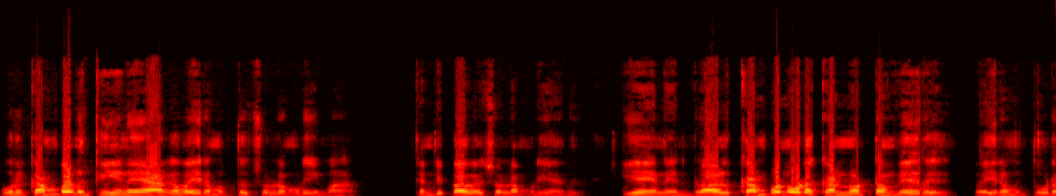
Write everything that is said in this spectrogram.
ஒரு கம்பனுக்கு இணையாக வைரமுத்தை சொல்ல முடியுமா? கண்டிப்பாக சொல்ல முடியாது. ஏனென்றால் கம்பனோட கண்ணோட்டம் வேறு வைரமுத்தோட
